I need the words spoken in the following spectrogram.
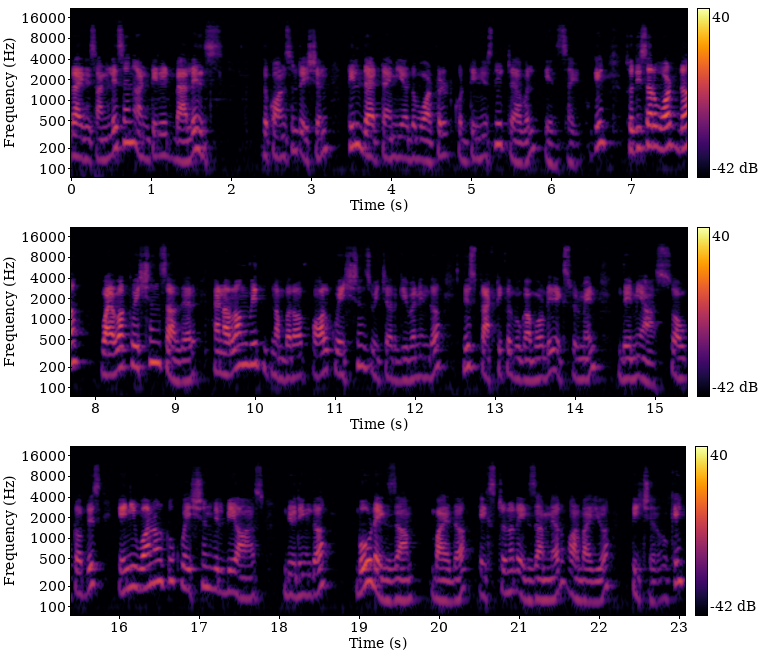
rises. Unless and until it balance the concentration. Till that time here the water continuously travel inside okay? So these are what the viva questions are there. And along with number of all questions which are given in the this practical book about the experiment they may ask. So out of this any one or two question will be asked during the board exam by the external examiner or by your teacher okay?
